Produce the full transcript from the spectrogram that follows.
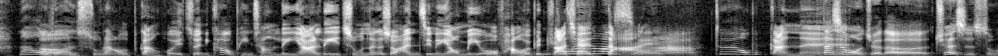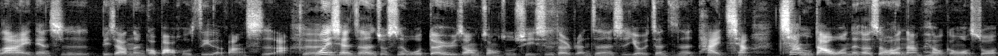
然后我都很俗烂，我都不敢回嘴。你看我平常伶牙俐齿，我那个时候安静的要命，因为我怕我会被抓起来打！对啊，我不敢呢、但是我觉得确实俗辣一点是比较能够保护自己的方式啦。对我以前真的就是我对于这种种族歧视的人，真的是有一阵子真的太呛，呛到我那个时候的男朋友跟我说，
